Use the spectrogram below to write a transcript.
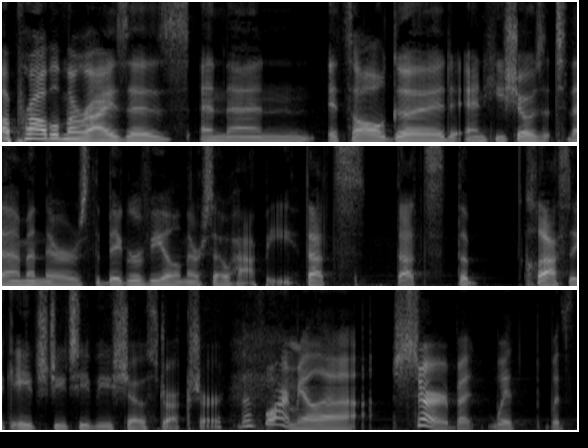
a problem arises and then it's all good and he shows it to them and there's the big reveal and they're so happy. That's that's the classic HGTV show structure. The formula, sure, but with with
